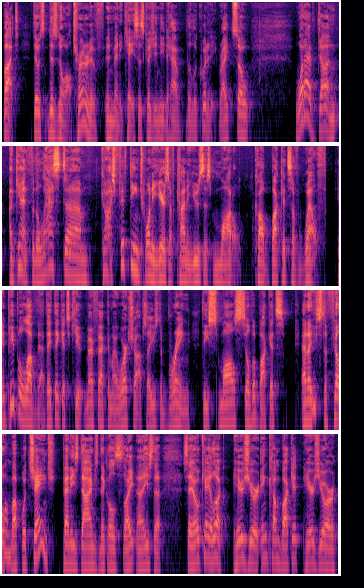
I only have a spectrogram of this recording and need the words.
But there's there's no alternative in many cases because you need to have the liquidity, right? So what I've done again for the last um, gosh 15 20 years I've kind of used this model called buckets of wealth and people love that they think it's cute matter of fact in my workshops I used to bring these small silver buckets and I used to fill them up with change pennies dimes nickels right and I used to say okay look here's your income bucket here's your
